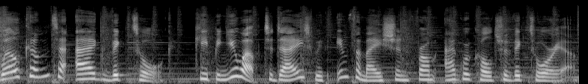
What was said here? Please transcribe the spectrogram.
Welcome to Ag Vic Talk, keeping you up to date with information from Agriculture Victoria.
